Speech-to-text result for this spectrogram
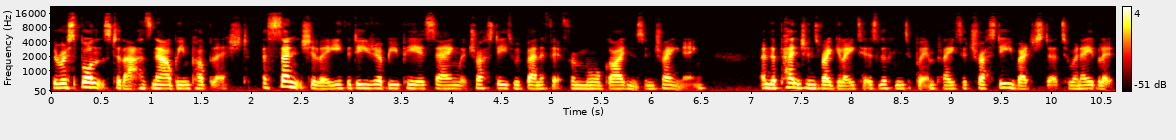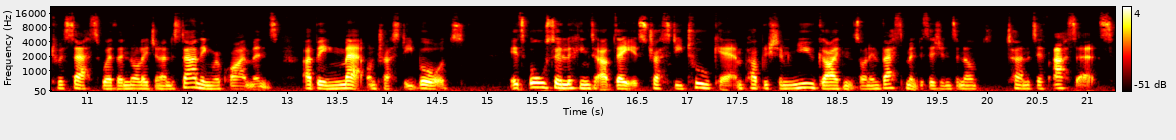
The response to that has now been published. Essentially, the DWP is saying that trustees would benefit from more guidance and training, and the pensions regulator is looking to put in place a trustee register to enable it to assess whether knowledge and understanding requirements are being met on trustee boards. It's also looking to update its trustee toolkit and publish some new guidance on investment decisions and alternative assets.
